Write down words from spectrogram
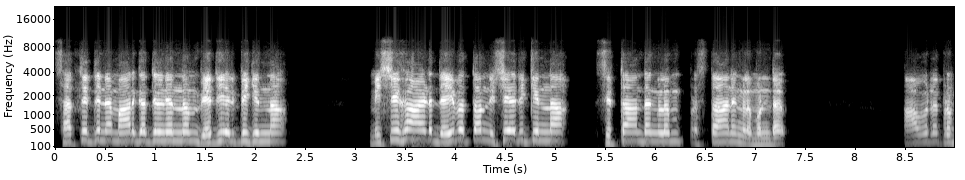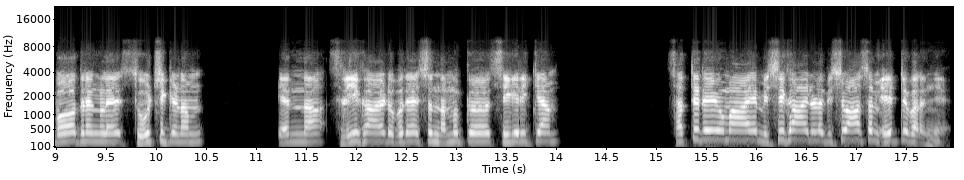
സത്യത്തിന്റെ മാർഗത്തിൽ നിന്നും വ്യതിയേൽപ്പിക്കുന്ന മിശിഹായുടെ ദൈവത്വം നിഷേധിക്കുന്ന സിദ്ധാന്തങ്ങളും പ്രസ്ഥാനങ്ങളുമുണ്ട്. അവരുടെ പ്രബോധനങ്ങളെ സൂക്ഷിക്കണം എന്ന സ്ലീഹായുടെ ഉപദേശം നമുക്ക് സ്വീകരിക്കാം. സത്യദൈവമായ മിശിഹായിലുള്ള വിശ്വാസം ഏറ്റുപറഞ്ഞ്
